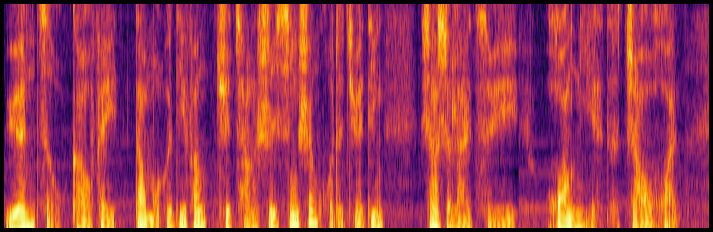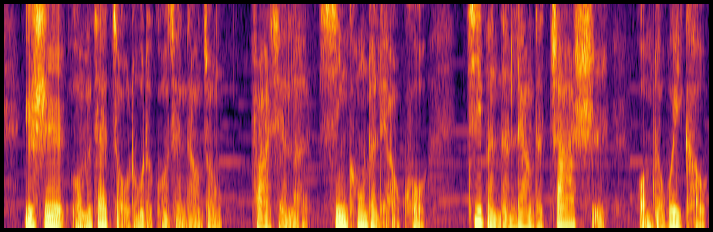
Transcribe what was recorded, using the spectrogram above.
远走高飞到某个地方去尝试新生活的决定，像是来自于荒野的召唤。于是我们在走路的过程当中，发现了星空的辽阔，基本能量的扎实，我们的胃口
